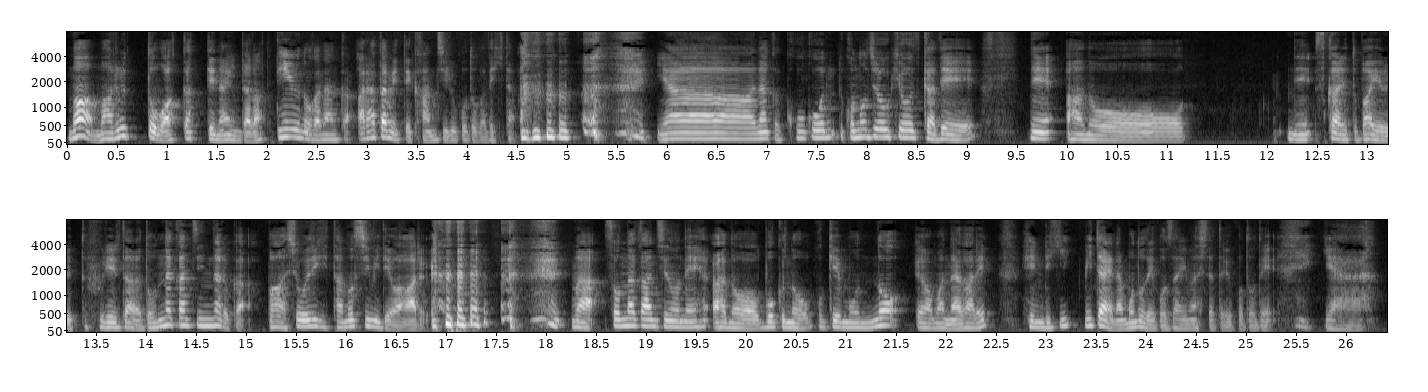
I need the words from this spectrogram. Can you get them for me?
まあ、まるっと分かってないんだなっていうのがなんか改めて感じることができた。いやー、なんかここ、この状況下で、ね、あのー、ね、スカーレット・バイオレット触れたらどんな感じになるか、まあ正直楽しみではある。まあ、そんな感じのね、あの、僕のポケモンの、まあ、流れ、遍歴みたいなものでございましたということで、いやー、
